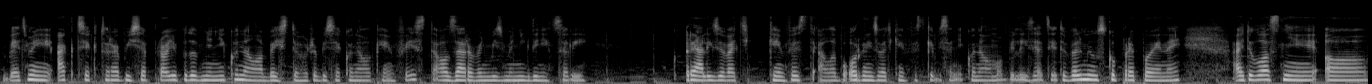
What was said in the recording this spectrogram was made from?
viac menej akcia, ktorá by sa pravdepodobne nekonala bez toho, že by sa konal Campfest, ale zároveň by sme nikdy nechceli realizovať Campfest alebo organizovať Campfest, keby sa nekonala mobilizácia. Je to veľmi úzko prepojené a je to vlastne uh,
